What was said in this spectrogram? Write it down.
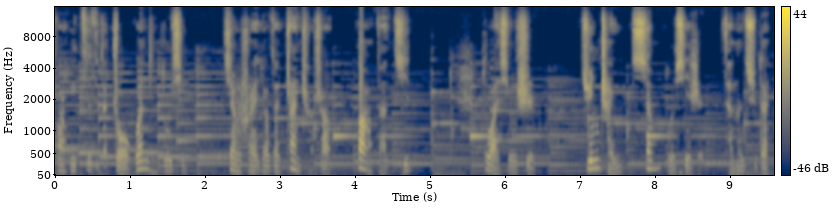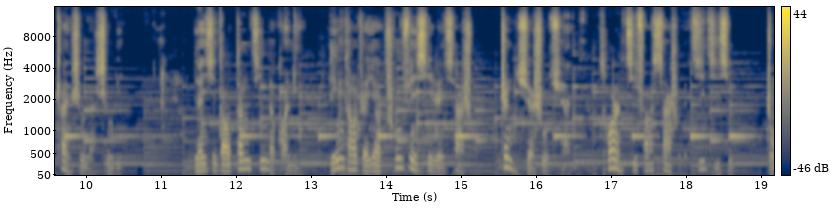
发挥自己的主观能动性。将帅要在战场上大胆机断行事，君臣相互信任，才能取得战胜的胜利。联系到当今的管理，领导者要充分信任下属，正确授权，从而激发下属的积极性、主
